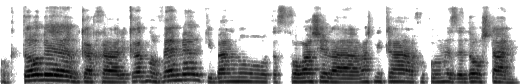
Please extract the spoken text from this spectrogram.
אוקטובר, ככה לקראת נובמבר, קיבלנו את הסחורה של מה שנקרא, אנחנו קוראים לזה דור 2.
